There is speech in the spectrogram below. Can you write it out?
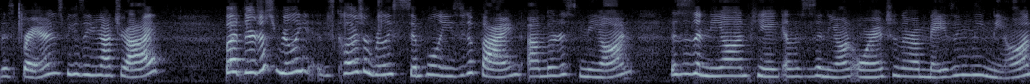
this brand is because they do not dry. But they're just really, these colors are really simple and easy to find. Um, they're just neon. This is a neon pink and this is a neon orange and they're amazingly neon.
